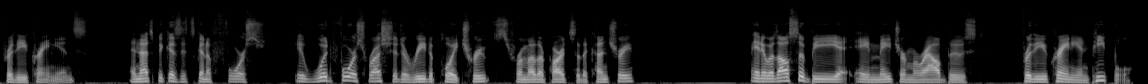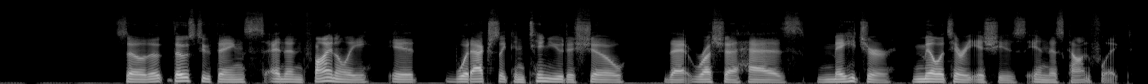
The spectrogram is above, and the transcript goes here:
for the Ukrainians. And that's because it's going to force, it would force Russia to redeploy troops from other parts of the country. And it would also be a major morale boost for the Ukrainian people. So th- those two things. And then finally, it would actually continue to show that Russia has major military issues in this conflict.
